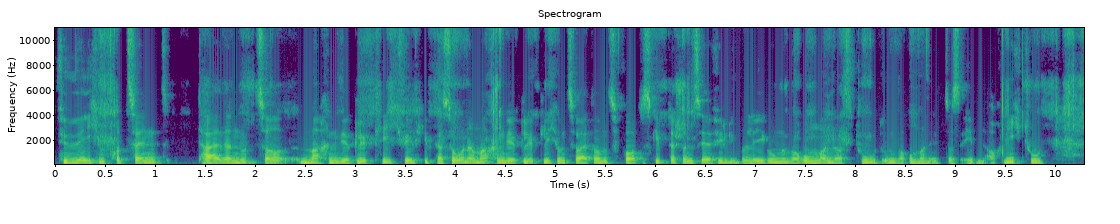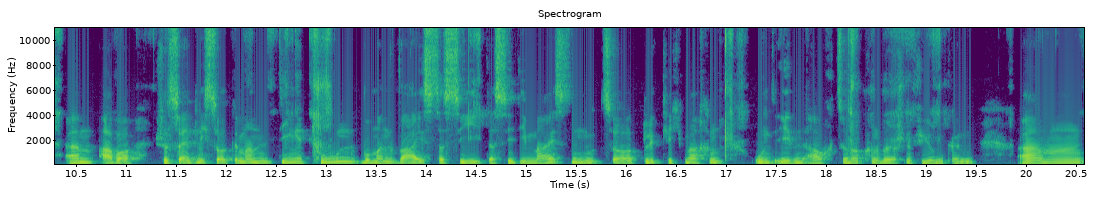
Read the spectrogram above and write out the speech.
für welchen Prozentteil der Nutzer machen wir glücklich, welche Personen machen wir glücklich und so weiter und so fort. Es gibt da schon sehr viele Überlegungen, warum man was tut und warum man etwas eben auch nicht tut. Ähm, aber schlussendlich sollte man Dinge tun, wo man weiß, dass sie, dass sie die meisten Nutzer glücklich machen und eben auch zu einer Conversion führen können. Ähm,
